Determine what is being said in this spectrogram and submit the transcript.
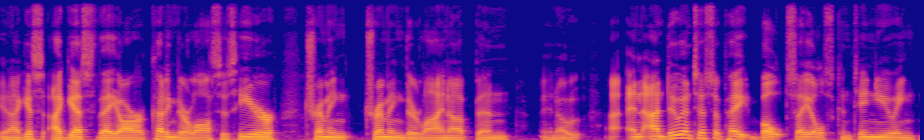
you know, I guess I guess they are cutting their losses here, trimming trimming their lineup, and you know, and I do anticipate Bolt sales continuing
